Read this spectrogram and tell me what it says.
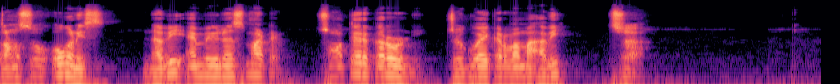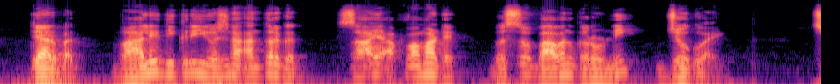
ત્રણસો ઓગણીસ નવી એમ્બ્યુલન્સ માટે છોતેર કરોડની જોગવાઈ કરવામાં આવી છે. ત્યારબાદ વહાલી દીકરી યોજના અંતર્ગત સહાય આપવા માટે બસો બાવન કરોડની જોગવાઈ. છ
